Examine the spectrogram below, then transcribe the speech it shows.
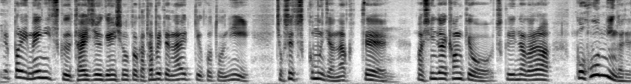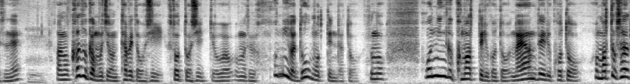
ー、やっぱり目につく体重減少とか食べてないっていうことに直接突っ込むんじゃなくて、うん、まあ、信頼関係を作りながらご本人がですね、うん、あの家族はもちろん食べてほしい太ってほしいって思うんですけど本人はどう思ってんだと。その本人が困っていること悩んでいること全くそれは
